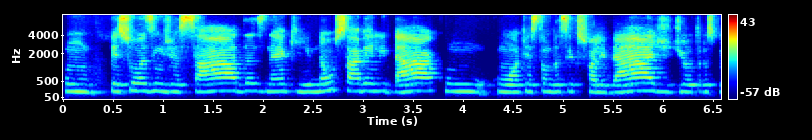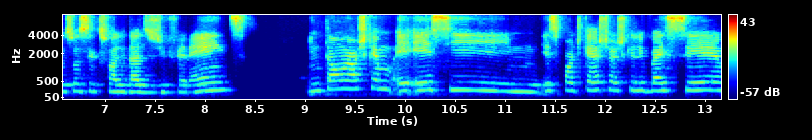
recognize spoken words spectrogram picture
com pessoas engessadas, né, que não sabem lidar com, com a questão da sexualidade, de outras pessoas, sexualidades diferentes. Então, eu acho que é, esse, esse podcast, acho que ele vai ser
